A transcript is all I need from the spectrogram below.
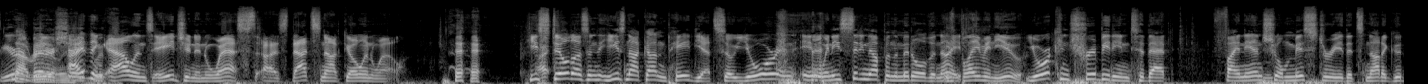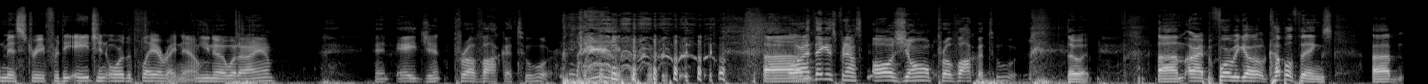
You're not in better really. shape. I think with- Allen's agent in West, uh, that's not going well. he still doesn't. He's not gotten paid yet. So you're in, in when he's sitting up in the middle of the He's night. blaming you. You're contributing to that financial mystery that's not a good mystery for the agent or the player right now. You know what I am? An agent provocateur. or I think it's pronounced agent provocateur. Do it. Um, all right, before we go, a couple things. Um,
